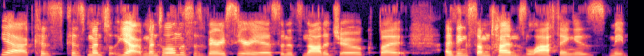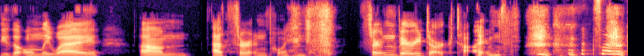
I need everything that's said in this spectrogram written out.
yeah, because because mental yeah mental illness is very serious and it's not a joke. But I think sometimes laughing is maybe the only way um, at certain points, certain very dark times. It's like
